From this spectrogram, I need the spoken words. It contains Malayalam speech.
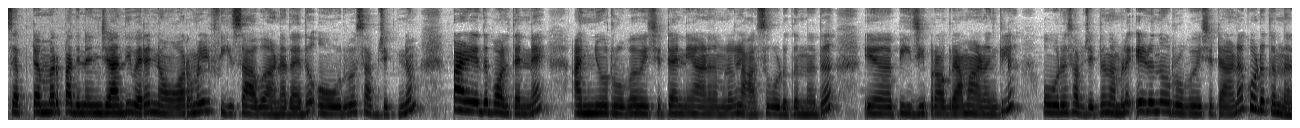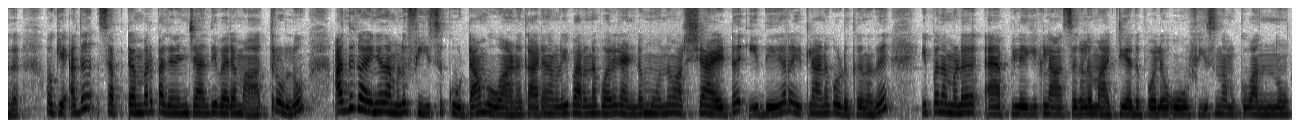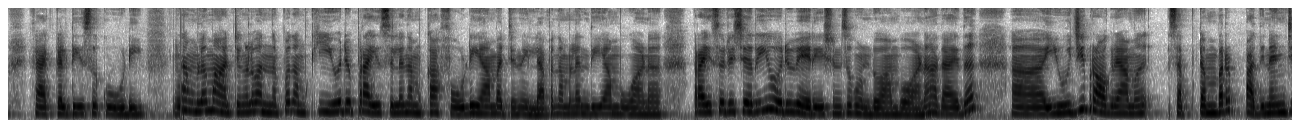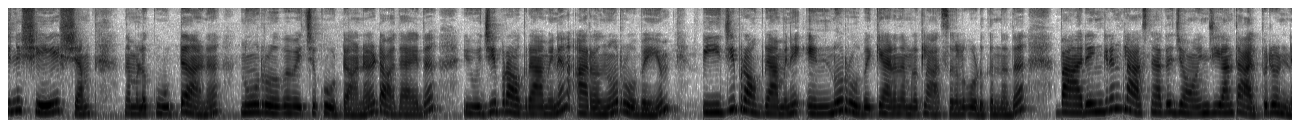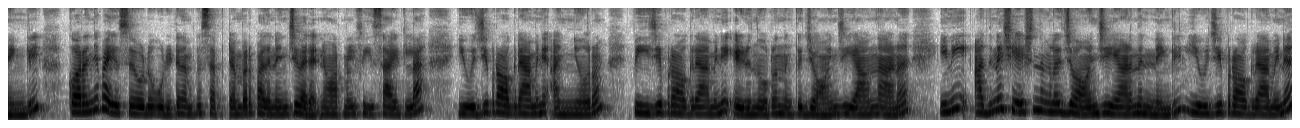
സെപ്റ്റംബർ പതിനഞ്ചാം തീയതി വരെ നോർമൽ ഫീസ് ആവുകയാണ്. അതായത് ഓരോ സബ്ജക്റ്റിനും പഴയതുപോലെ തന്നെ അഞ്ഞൂറ് രൂപ വെച്ചിട്ട് തന്നെയാണ് നമ്മൾ ക്ലാസ് കൊടുക്കുന്നത്. പി ജി പ്രോഗ്രാം ആണെങ്കിൽ ഓരോ സബ്ജക്റ്റും നമ്മൾ എഴുന്നൂറ് രൂപ വെച്ചിട്ടാണ് കൊടുക്കുന്നത്. ഓക്കെ അത് സെപ്റ്റംബർ പതിനഞ്ചാം തീയതി വരെ മാത്രമേ ഉള്ളൂ. അത് കഴിഞ്ഞ് നമ്മൾ ഫീസ് കൂട്ടാൻ പോവുകയാണ്. കാരണം നമ്മൾ ഈ പറഞ്ഞ പോലെ രണ്ട് മൂന്ന് വർഷമായിട്ട് ഇതേ റേറ്റിലാണ് കൊടുക്കുന്നത്. ഇപ്പോൾ നമ്മൾ ആപ്പിലേക്ക് ക്ലാസ്സുകൾ മാറ്റി അതുപോലെ ഓഫീസ് നമുക്ക് വന്നു ഫാക്കൽറ്റീസ് കൂടി. നമ്മൾ മാറ്റങ്ങൾ വന്നപ്പോൾ നമുക്ക് ഈ ഒരു പ്രൈസിൽ നമുക്ക് അഫോർഡ് ചെയ്യാൻ പറ്റുന്നില്ല. അപ്പോൾ നമ്മൾ എന്ത് ചെയ്യാൻ പോവാണ്? പ്രൈസ് ഒരു ചെറിയൊരു വേരിയേഷൻസ് കൊണ്ടുപോകാൻ പോവാണ്. അതായത് യു ജി പ്രോഗ്രാം സെപ്റ്റംബർ പതിനഞ്ചിന് ശേഷം നമ്മൾ കൂട്ടി കൂട്ടുകയാണ് നൂറ് രൂപ വെച്ച് കൂട്ടുകയാണ് കേട്ടോ അതായത് യു ജി പ്രോഗ്രാമിന് അറുന്നൂറ് രൂപയും പി ജി പ്രോഗ്രാമിന് എണ്ണൂറ് രൂപയ്ക്കാണ് നമ്മൾ ക്ലാസ്സുകൾ കൊടുക്കുന്നത്. അപ്പോൾ ആരെങ്കിലും ക്ലാസ്സിനകത്ത് ജോയിൻ ചെയ്യാൻ താല്പര്യമുണ്ടെങ്കിൽ കുറഞ്ഞ പൈസയോട് കൂടിയിട്ട് നമുക്ക് സെപ്റ്റംബർ പതിനഞ്ച് വരെ നോർമൽ ഫീസായിട്ടുള്ള യു ജി പ്രോഗ്രാമിന് അഞ്ഞൂറും പി ജി പ്രോഗ്രാമിന് എഴുന്നൂറും നിങ്ങൾക്ക് ജോയിൻ ചെയ്യാവുന്നതാണ്. ഇനി അതിനുശേഷം നിങ്ങൾ ജോയിൻ ചെയ്യുകയാണെന്നുണ്ടെങ്കിൽ യു ജി പ്രോഗ്രാമിന്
